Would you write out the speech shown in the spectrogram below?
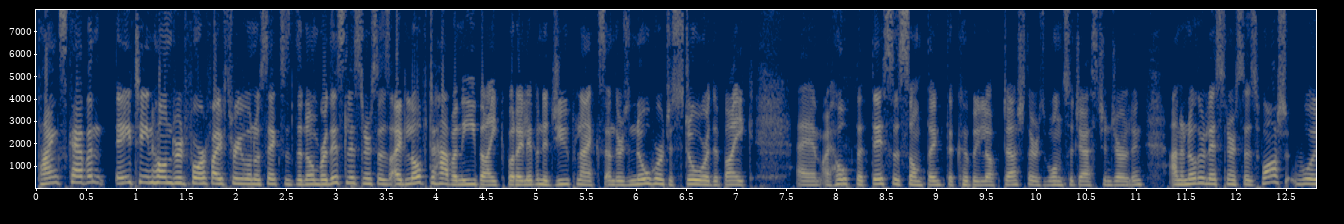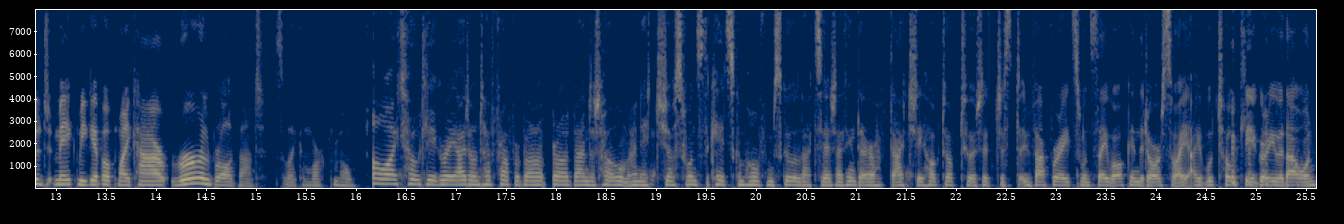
Thanks, Kevin. 1800 453 106 is the number. This listener says, I'd love to have an e bike, but I live in a duplex and there's nowhere to store the bike. Um, I hope that this is something that could be looked at. There's one suggestion, Geraldine. And another listener says, What would make me give up my car? Rural broadband, so I can work from home. Oh, I totally agree. I don't have proper broad- broadband at home, and it just once the kids come home from school, that's it. I think they're actually hooked up to it. It just evaporates once they walk in the door. So, I, I would totally agree with that one.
